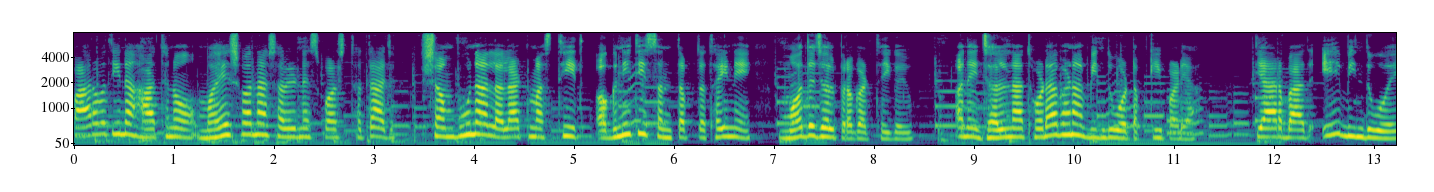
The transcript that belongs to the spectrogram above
પાર્વતીના હાથનો મહેશ્વરના શરીરને સ્પર્શ થતાં જ શંભુના લલાટમાં સ્થિત અગ્નિથી સંતપ્ત થઈને મદજલ પ્રગટ થઈ ગયું અને જલના થોડા ઘણા બિંદુઓ ટપકી પડ્યા. ત્યારબાદ એ બિંદુઓએ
